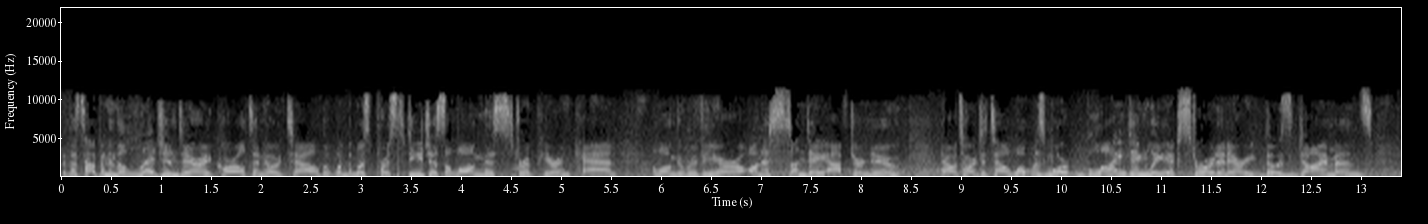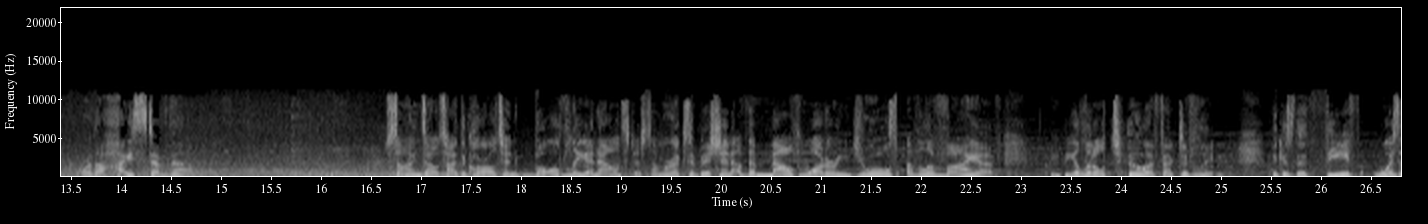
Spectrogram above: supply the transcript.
But this happened in the legendary Carlton Hotel, one of the most prestigious along this strip here in Cannes, along the Riviera, on a Sunday afternoon. Now it's hard to tell what was more blindingly extraordinary, those diamonds or the heist of them. Signs outside the Carlton boldly announced a summer exhibition of the mouth-watering jewels of Leviav maybe a little too effectively. Because the thief was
